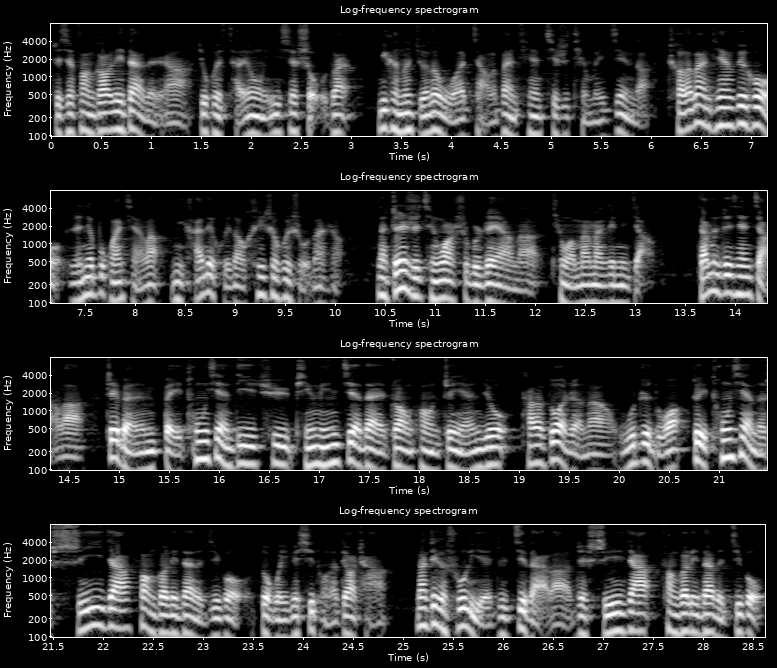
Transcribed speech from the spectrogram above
这些放高利贷的人啊，就会采用一些手段。你可能觉得我讲了半天，其实挺没劲的，扯了半天，最后人家不还钱了，你还得回到黑社会手段上。那真实情况是不是这样呢？听我慢慢跟你讲。咱们之前讲了这本《北通县地区平民借贷状况真研究》，它的作者呢吴志铎对通县的十一家放高利贷的机构做过一个系统的调查。那这个书里就记载了这十一家放高利贷的机构，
